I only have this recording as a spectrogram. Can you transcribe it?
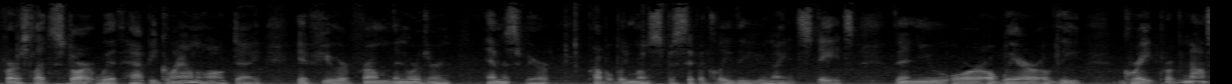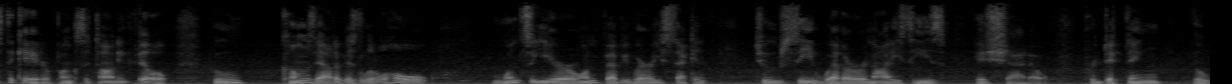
First, let's start with Happy Groundhog Day. If you're from the Northern Hemisphere, probably most specifically the United States, then you are aware of the great prognosticator Punxsutawney Phil, who comes out of his little hole once a year on February 2nd to see whether or not he sees his shadow, predicting the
